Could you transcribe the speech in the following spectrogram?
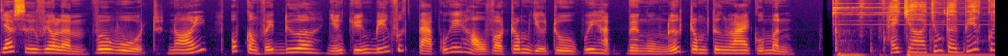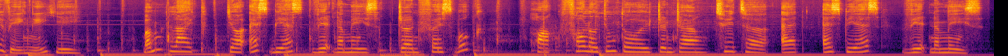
Giáo sư William Verwood nói, Úc cần phải đưa những chuyển biến phức tạp của khí hậu vào trong dự trù quy hoạch về nguồn nước trong tương lai của mình. Hãy cho chúng tôi biết quý vị nghĩ gì. Bấm like cho SBS Vietnamese trên Facebook hoặc follow chúng tôi trên trang Twitter at SBS Vietnamese.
